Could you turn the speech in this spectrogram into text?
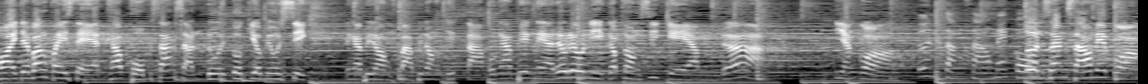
หอยใจบังไฟแสนครับผมสร้างสรรค์โดยตัวเกียวมิวสิกนะครับพี่น้องฝากพี่น้องติดตามผลงานเพลงแน่เร็วๆนี้กับน้องซี่แกมเด้ออหยังก่อนเอิ้นสั่งสาวแม่กองเอิ้นสร้างสาวเมกอง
